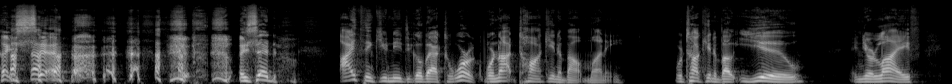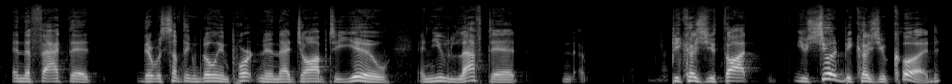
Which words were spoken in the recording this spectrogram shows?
I said, "I said, I think you need to go back to work. We're not talking about money. We're talking about you and your life and the fact that there was something really important in that job to you and you left it because you thought you should because you could,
